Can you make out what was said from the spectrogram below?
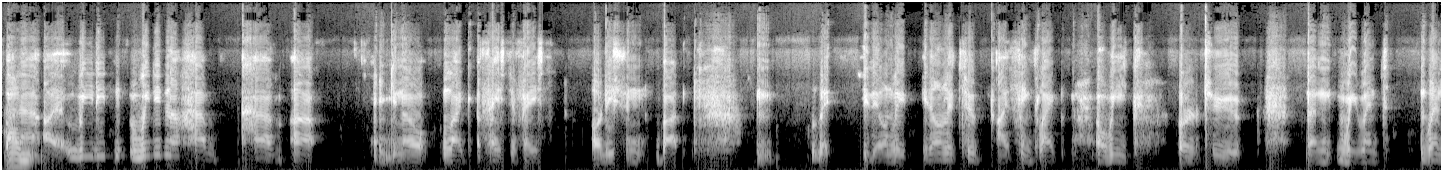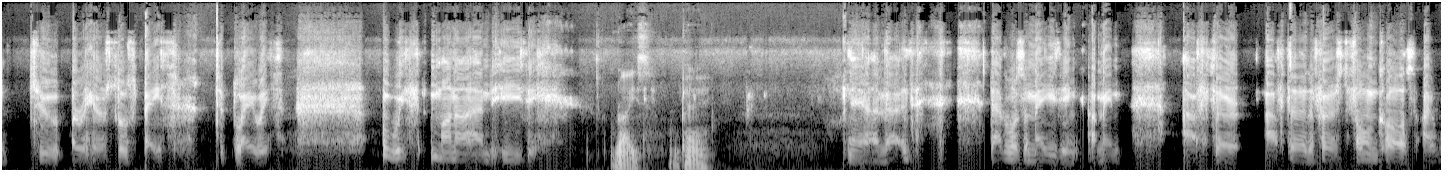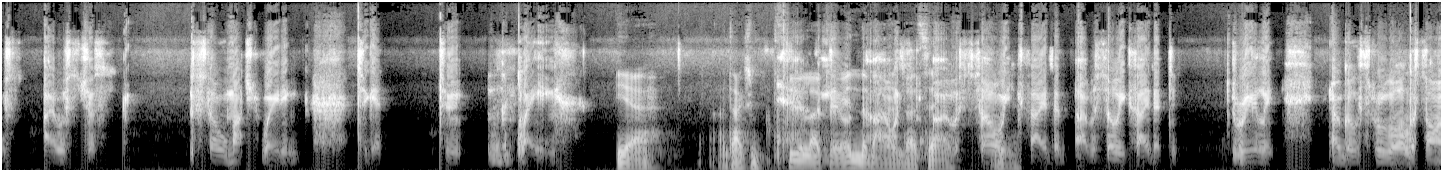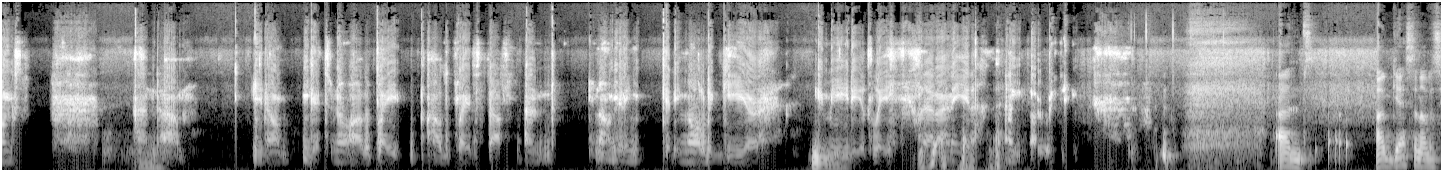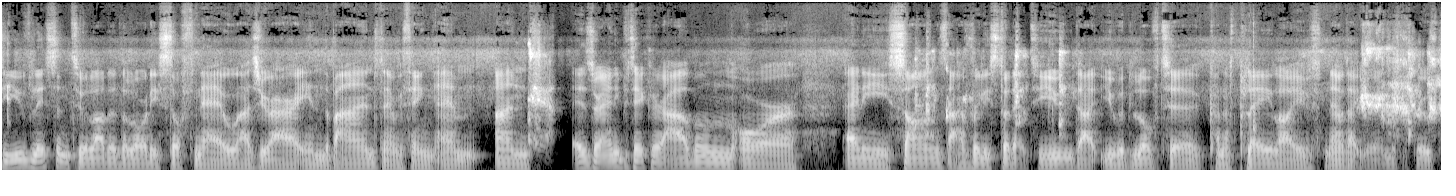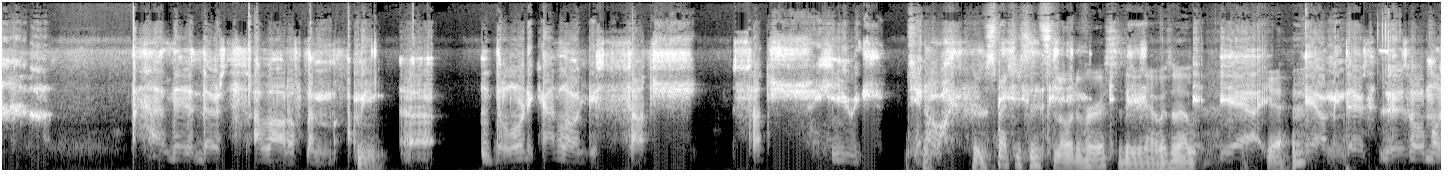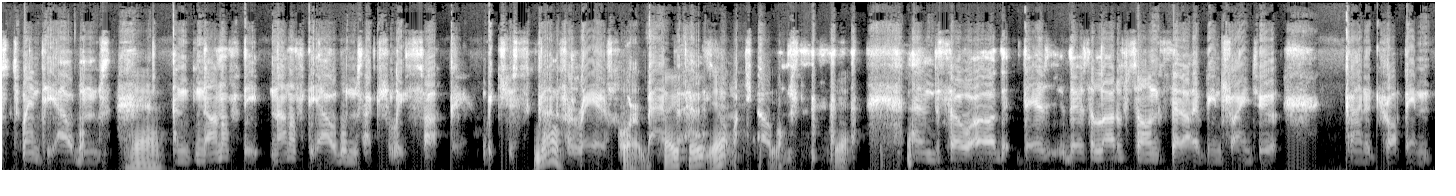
But, Um, uh, I, we did we did not have have uh, you know like a face to face audition, but mm, it it only it only took I think like a week or two. Then we went went to a rehearsal space to play with with Mana and Hiisi. right. Okay. Yeah, and that that was amazing. I mean, after after the first phone calls, I was I was just so much waiting to get to the playing. Yeah. And to actually feel like you're in the band, was, I'd say. I was so excited. I was so excited to really, you know, go through all the songs and um, you know get to know how to play how to play the stuff and you know getting getting all the gear Hmm. immediately that I need and everything. And uh, I'm guessing, obviously, you've listened to a lot of the Lordi stuff now, as you are in the band and everything. Um, and Yeah. is there any particular album or any songs that have really stood out to you that you would love to kind of play live now that you're in the group? Uh, there, there's a lot of them. I mean, uh, the Lordi catalog is such such huge. You know. Especially since Lordiversity now as well. Yeah, Yeah. yeah, I mean, there's there's almost twenty albums, Yeah. and none of the none of the albums actually suck, which is kind No. of a rare for a Yeah, band very that true, has yeah. so much albums. Yeah. and so uh, there's there's a lot of songs that I've been trying to kind of drop in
